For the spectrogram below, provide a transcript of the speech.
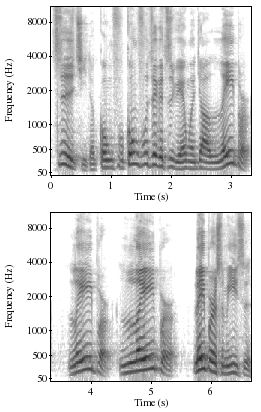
自己的功夫。功夫这个字原文叫 labor，labor，labor，labor 什么意思？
